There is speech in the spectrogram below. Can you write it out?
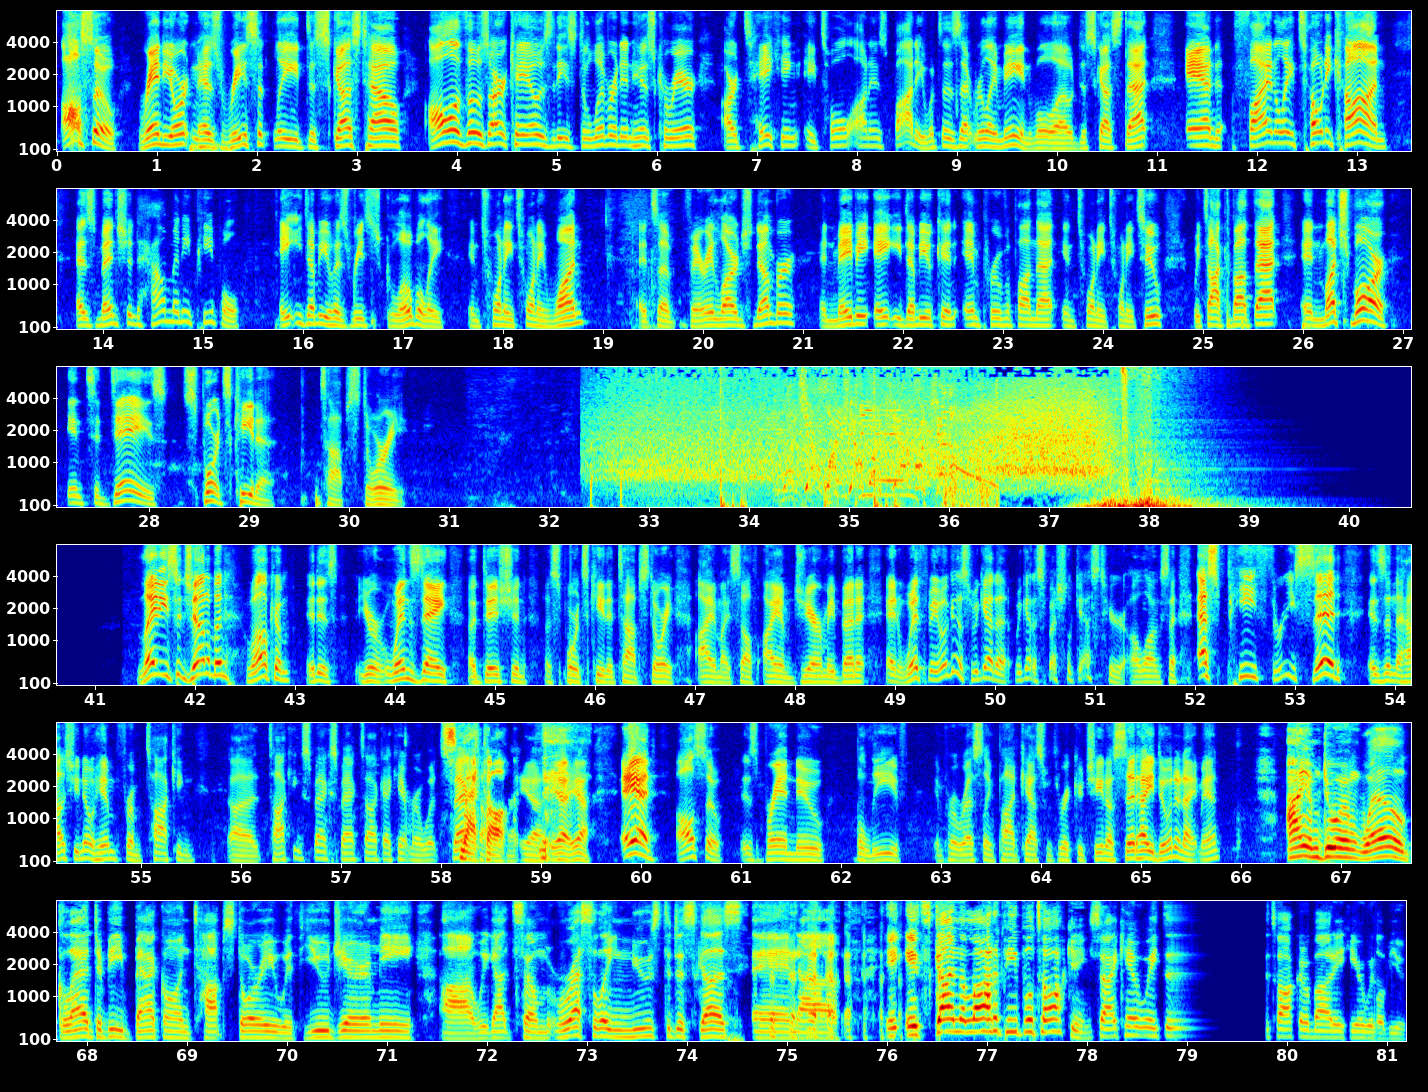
Also, Randy Orton has recently discussed how all of those RKOs that he's delivered in his career are taking a toll on his body. What does that really mean? We'll uh, discuss that. And finally, Tony Khan has mentioned how many people AEW has reached globally in 2021. It's a very large number, and maybe AEW can improve upon that in 2022. We talk about that and much more in today's Sports Sportskeeda top story. Watch out, watch out, watch out, watch out! Ladies and gentlemen, welcome. It is your Wednesday edition of Sportskeeda Top Story. I myself, I am Jeremy Bennett, and with me, look at this. We got a we got a special guest here alongside SP3 Sid is in the house. You know him from talking uh talking smack smack talk. I can't remember what smack, smack talk. talk. Yeah, yeah, yeah. And also is brand new Believe in Pro Wrestling podcast with Rick Ucchino. Sid, how you doing tonight, man? I am doing well. Glad to be back on Top Story with you, Jeremy. Uh, we got some wrestling news to discuss, and uh, it, it's gotten a lot of people talking. So I can't wait to, to talk about it here with all of you.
